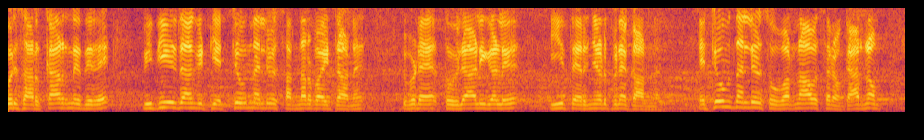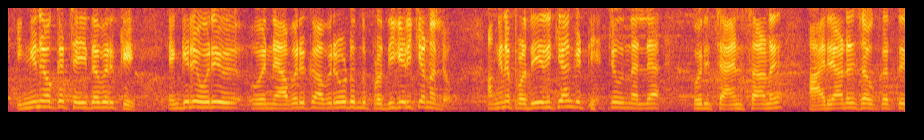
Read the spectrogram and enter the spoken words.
ഒരു സർക്കാരിനെതിരെ വിധി എഴുതാൻ കിട്ടിയ ഏറ്റവും നല്ലൊരു സന്ദർഭമായിട്ടാണ് ഇവിടെ തൊഴിലാളികൾ ഈ തെരഞ്ഞെടുപ്പിനെ കാണുന്നത്. ഏറ്റവും നല്ലൊരു സുവർണാവസരം. കാരണം ഇങ്ങനെയൊക്കെ ചെയ്തവർക്ക് എങ്കിലും ഒരു പിന്നെ അവർക്ക് അവരോടൊന്ന് പ്രതികരിക്കണമല്ലോ. അങ്ങനെ പ്രതികരിക്കാൻ കിട്ടിയ ഏറ്റവും നല്ല ഒരു ചാൻസാണ് ആര്യാടൻ ചൗക്കത്ത്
